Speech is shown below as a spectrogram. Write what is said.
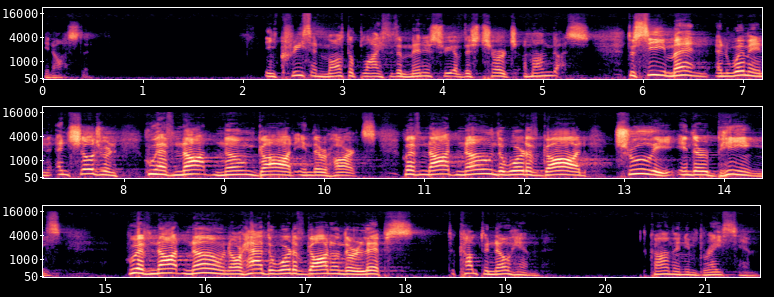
in Austin. Increase and multiply through the ministry of this church among us. To see men and women and children who have not known God in their hearts, who have not known the Word of God truly in their beings, who have not known or had the Word of God on their lips, to come to know Him, to come and embrace Him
